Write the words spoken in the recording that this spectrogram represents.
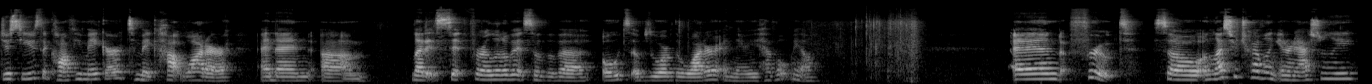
just use the coffee maker to make hot water and then um, let it sit for a little bit so that the oats absorb the water and there you have oatmeal. And fruit. So unless you're traveling internationally,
